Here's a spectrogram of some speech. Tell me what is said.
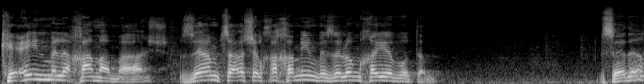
כעין מלאכה ממש, זה המצאה של חכמים וזה לא מחייב אותם. בסדר?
